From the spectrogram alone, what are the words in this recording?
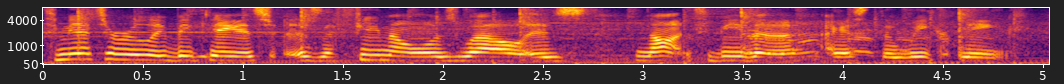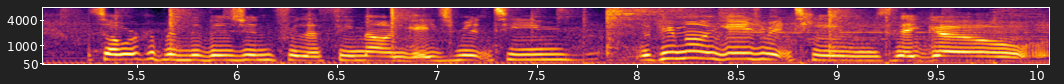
To me, that's a really big thing as, as a female as well, is not to be the, I guess, the weak link. So I work up in division for the female engagement team. The female engagement teams, they go,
